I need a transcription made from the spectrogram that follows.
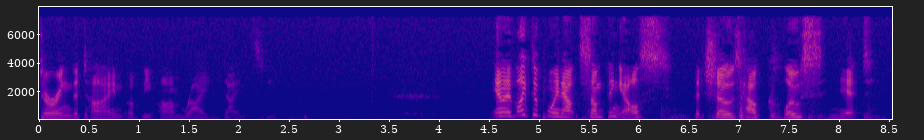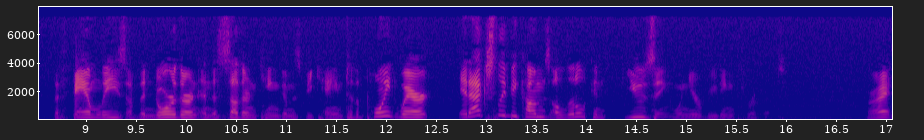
during the time of the Omride dynasty. And I'd like to point out something else that shows how close knit the families of the northern and the southern kingdoms became to the point where it actually becomes a little confusing when you're reading through it. All right?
